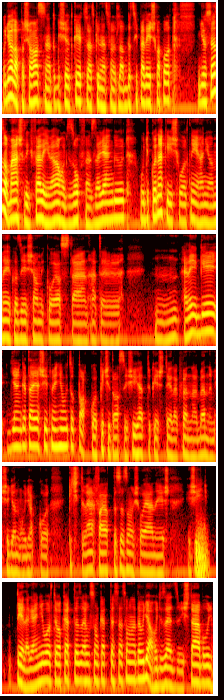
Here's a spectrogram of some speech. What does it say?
ugye alaposan használtuk is, őt 295 labdacipelés kapott. Ugye a második felében, ahogy az offense legyengült, úgy akkor neki is volt néhány olyan mérkőzése, amikor aztán hát ö, mm, eléggé gyenge teljesítményt nyújtott, akkor kicsit azt is hihettük, és tényleg fennáll bennem is egy gyanú, hogy akkor kicsit elfáradt a szezon során, és, és így tényleg ennyi volt ő a 2022-es szezon, de ugye ahogy az edzői stáb, úgy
